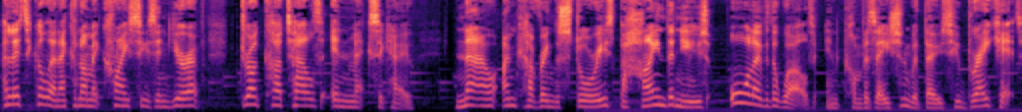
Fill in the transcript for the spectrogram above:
political and economic crises in Europe, drug cartels in Mexico. Now I'm covering the stories behind the news all over the world in conversation with those who break it.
